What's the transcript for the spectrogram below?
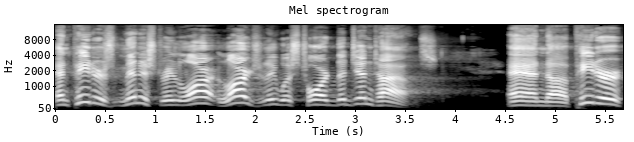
And Peter's ministry lar- largely was toward the Gentiles. And uh, Peter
